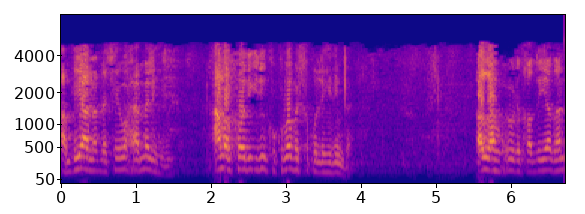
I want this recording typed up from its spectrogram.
ambiyaana dhashay waxaa ma lihidin. Camalkoodii idinku kumaba shuqul lihidinba. Allah wuxuu yihi qadiyadan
